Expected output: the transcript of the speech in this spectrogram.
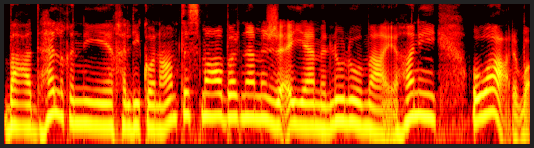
بعد هالغنية خليكن عم تسمعوا برنامج أيام اللولو معي هاني وعربة.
